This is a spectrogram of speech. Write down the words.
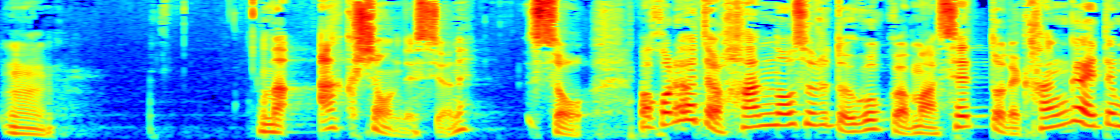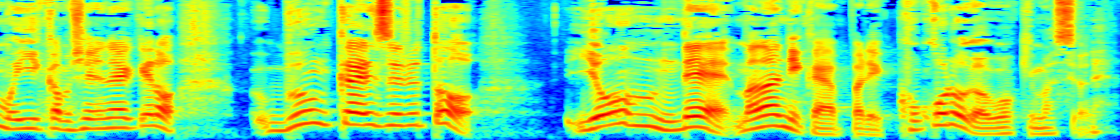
うん。まあ、アクションですよね。そう。まあ、これは反応すると動くは、まあ、セットで考えてもいいかもしれないけど、分解すると、読んで、まあ、何かやっぱり心が動きますよね。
